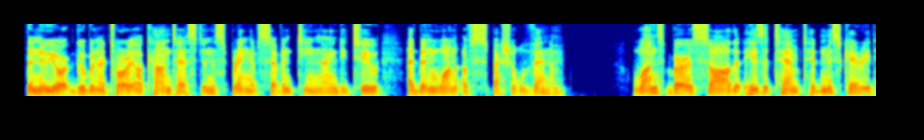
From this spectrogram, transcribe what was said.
The New York gubernatorial contest in the spring of 1792 had been one of special venom. Once Burr saw that his attempt had miscarried,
